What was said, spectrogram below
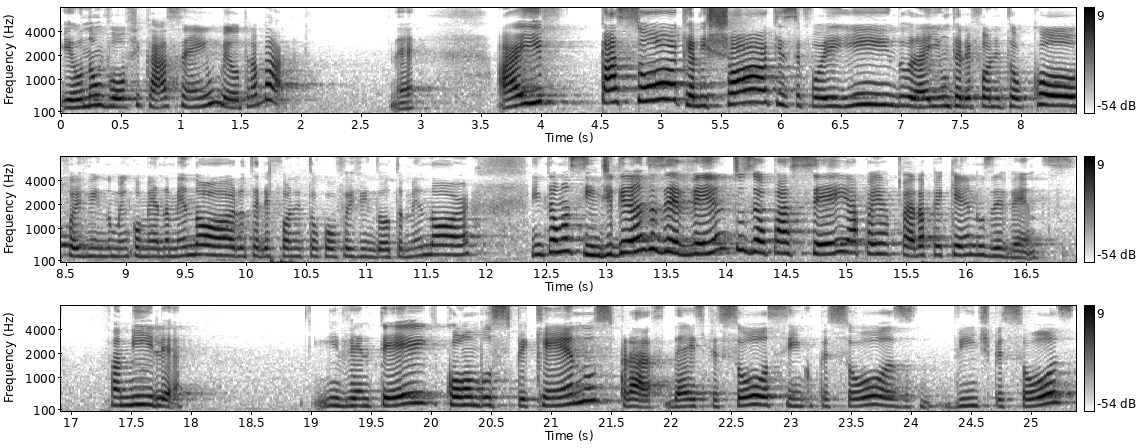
eu não vou ficar sem o meu trabalho, né? Aí passou aquele choque, você foi indo, aí um telefone tocou, foi vindo uma encomenda menor, o telefone tocou, foi vindo outra menor. Então, assim, de grandes eventos eu passei para pequenos eventos. Família. Inventei combos pequenos para 10 pessoas, 5 pessoas, 20 pessoas,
